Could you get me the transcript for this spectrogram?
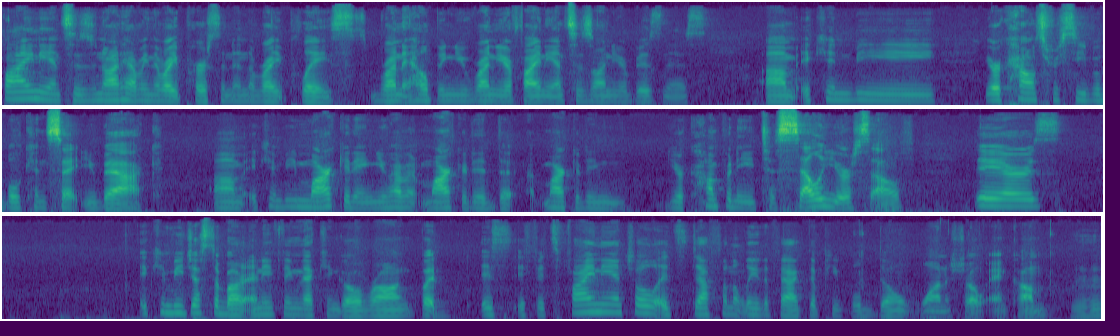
finances, not having the right person in the right place, run helping you run your finances on your business. Um, it can be your accounts receivable can set you back. Um, it can be marketing. You haven't marketed the marketing your company to sell yourself. There's it can be just about anything that can go wrong. But it's, if it's financial, it's definitely the fact that people don't want to show income, hmm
